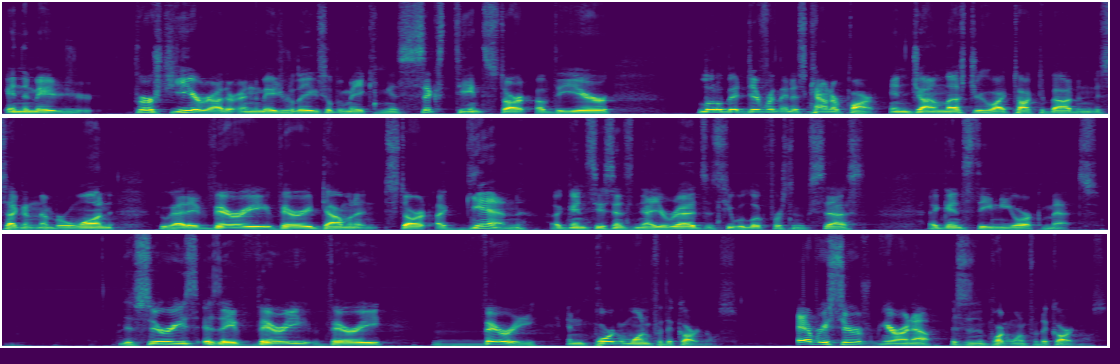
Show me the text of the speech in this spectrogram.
in the major, first year rather, in the major leagues. He'll be making his 16th start of the year a little bit different than his counterpart in Jon Lester, who I talked about in second number one, who had a very, very dominant start again against the Cincinnati Reds as he would look for success against the New York Mets. This series is a very, very, very important one for the Cardinals. Every series from here on out, this is an important one for the Cardinals.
